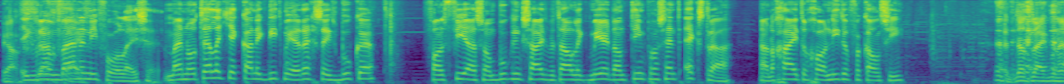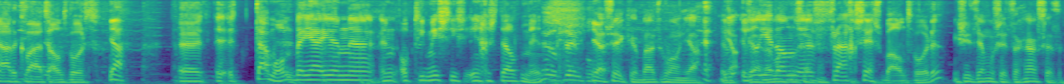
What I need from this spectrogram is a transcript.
Ja, ik wil hem bijna vijf. niet voorlezen. Mijn hotelletje kan ik niet meer rechtstreeks boeken. Van via zo'n boekingssite betaal ik meer dan 10% extra. Nou, dan ga je toch gewoon niet op vakantie? Eh, Dat lijkt me een adequaat antwoord. Ja. Eh, eh, Tamon, ben jij een, eh, een optimistisch ingesteld mens? Heel simpel. Ja, zeker. Buitengewoon, ja. ja Wil ja, jij dan vraag 6 beantwoorden? Ik zie het helemaal zitten, graag zetten.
